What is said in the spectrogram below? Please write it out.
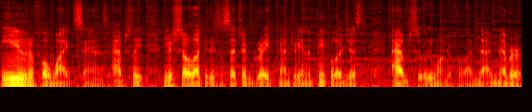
beautiful white sands. Absolutely, you're so lucky. This is such a great country, and the people are just absolutely wonderful. I've, I've never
